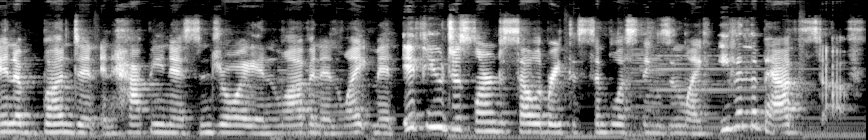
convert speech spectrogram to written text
and abundant in happiness and joy and love and enlightenment if you just learn to celebrate the simplest things in life, even the bad stuff.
